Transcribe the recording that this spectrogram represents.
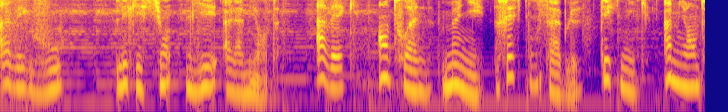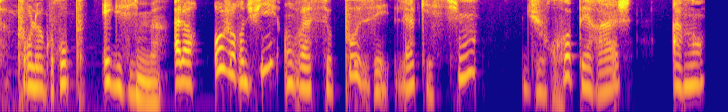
avec vous les questions liées à l'amiante. Avec Antoine Meunier, responsable technique amiante pour le groupe Exime. Alors aujourd'hui, on va se poser la question du repérage avant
